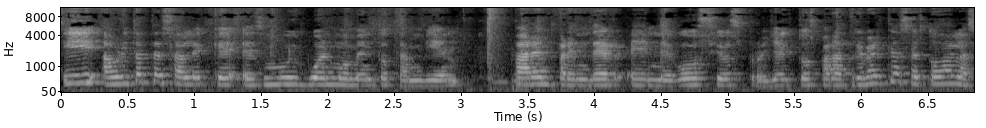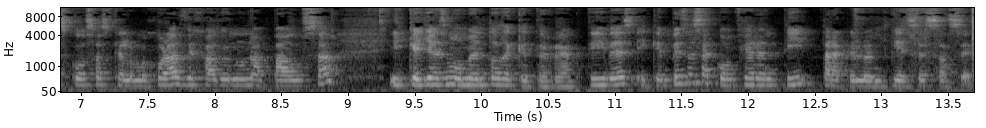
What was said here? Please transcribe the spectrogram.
Y ahorita te sale que es muy buen momento también para emprender en negocios, proyectos, para atreverte a hacer todas las cosas que a lo mejor has dejado en una pausa y que ya es momento de que te reactives y que empieces a confiar en ti para que lo empieces a hacer.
